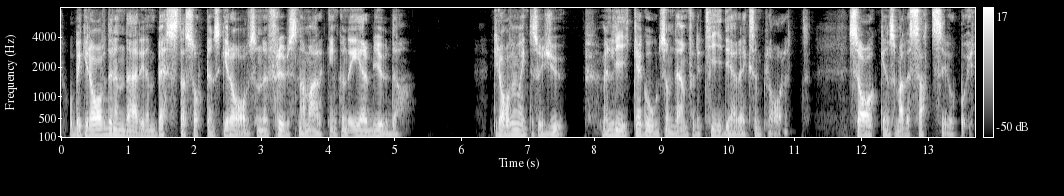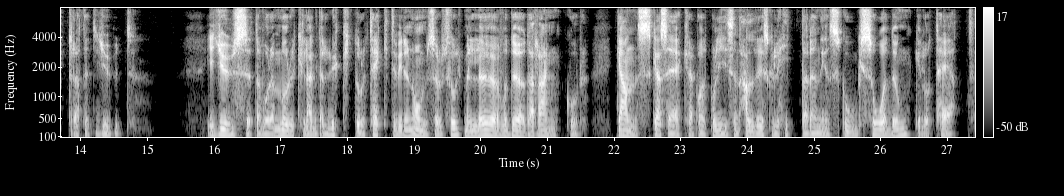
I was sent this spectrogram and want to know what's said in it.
och begravde den där i den bästa sortens grav som den frusna marken kunde erbjuda. Graven var inte så djup, men lika god som den för det tidigare exemplaret. Saken som hade satt sig upp och yttrat ett ljud. I ljuset av våra mörklagda lyktor täckte vi den omsorgsfullt med löv och döda rankor, ganska säkra på att polisen aldrig skulle hitta den i en skog så dunkel och tät.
